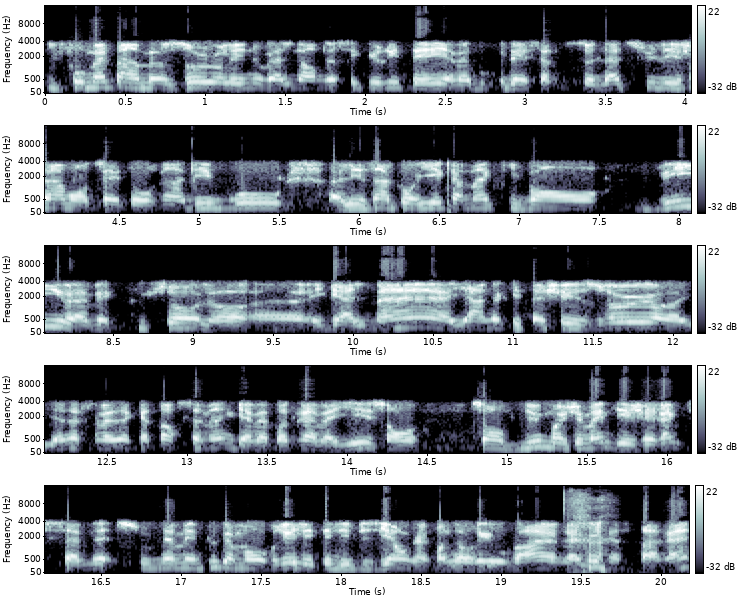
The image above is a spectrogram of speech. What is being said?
il faut mettre en mesure les nouvelles normes de sécurité. Il y avait beaucoup d'incertitudes là-dessus. Les gens vont être au rendez-vous? Euh, les employés, comment ils vont vivre avec tout ça là euh, également? Il y en a qui étaient chez eux. Il y en a qui faisaient 14 semaines qui n'avaient pas travaillé. sont sont venus. Moi, j'ai même des gérants qui savaient, se souvenaient même plus comment ouvrir les télévisions quand on a réouvert les restaurants.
